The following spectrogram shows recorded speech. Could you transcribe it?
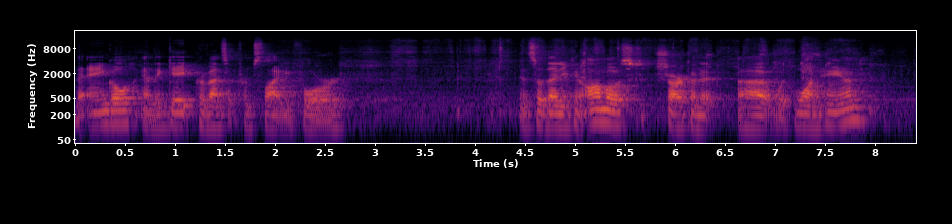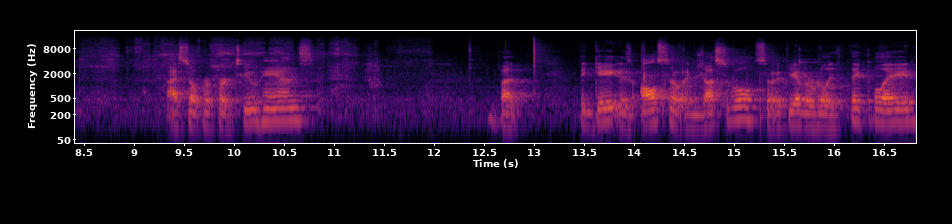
the angle and the gate prevents it from sliding forward. And so then you can almost sharpen it uh, with one hand. I still prefer two hands, but the gate is also adjustable. So if you have a really thick blade,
